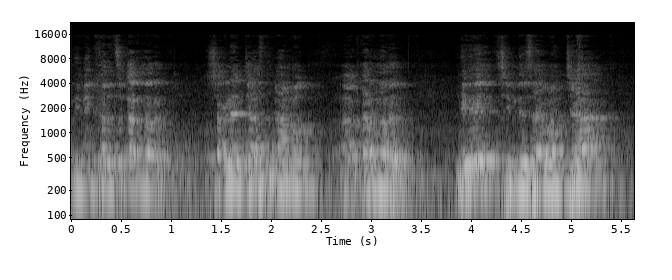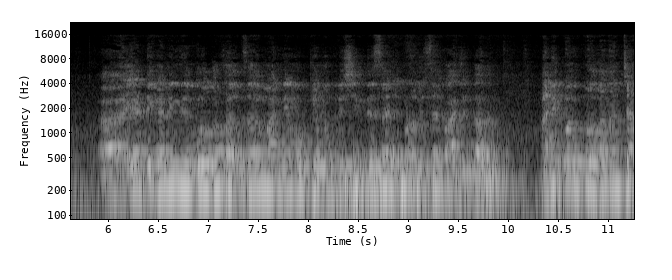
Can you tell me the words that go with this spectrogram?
निधी खर्च करणार सगळ्यात जास्त काम करणार हे शिंदे साहेबांच्या या ठिकाणी नेतृत्वाखालचं मान्य मुख्यमंत्री शिंदे साहेब फडणवीस साहेब अजितदादा आणि पंतप्रधानांच्या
